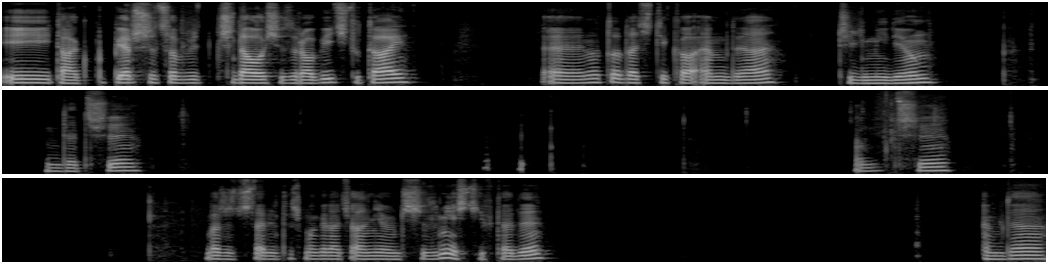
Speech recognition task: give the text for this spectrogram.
I tak, po pierwsze, co by przydało się zrobić tutaj, e, no to dać tylko MD, czyli medium, MD3. M3. Chyba, że 4 też mogę dać, ale nie wiem, czy się zmieści wtedy. MD.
